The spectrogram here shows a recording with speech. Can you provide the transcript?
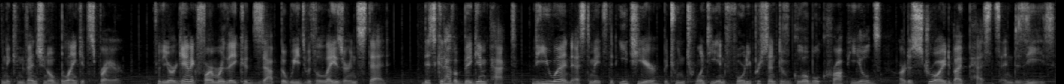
than a conventional blanket sprayer. For the organic farmer, they could zap the weeds with a laser instead. This could have a big impact. The UN estimates that each year, between 20 and 40% of global crop yields are destroyed by pests and disease.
